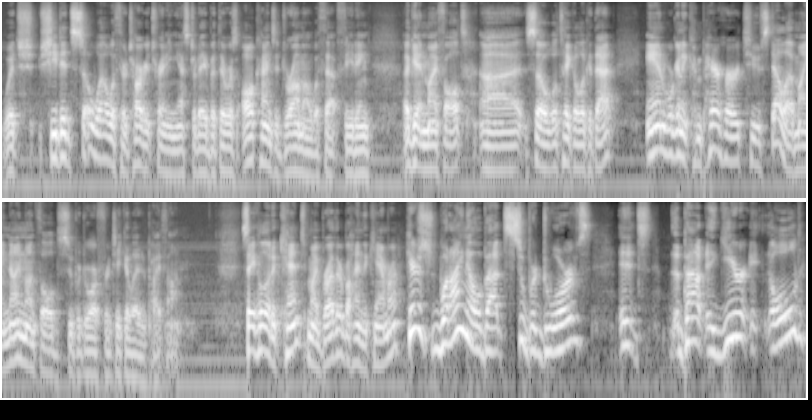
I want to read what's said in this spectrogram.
which she did so well with her target training yesterday, but there was all kinds of drama with that feeding. Again, my fault. Uh, so we'll take a look at that. And we're going to compare her to Stella, my nine month old super dwarf reticulated python. Say hello to Kent, my brother behind the camera. Here's what I know about super dwarves. It's about a year old,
